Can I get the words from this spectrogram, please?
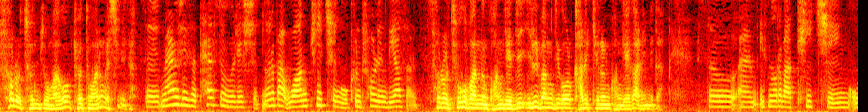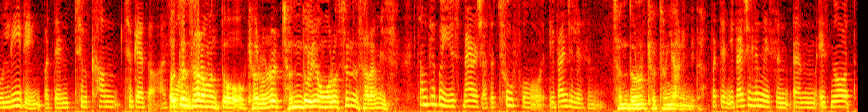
서로 존중하고 교통하는 것입니다. So marriage is a personal relationship, not about one teaching or controlling the others. 서로 주고받는 관계지 일방적으로 가리키는 관계가 아닙니다. So um, it's not about teaching or leading, but then to come together as 어떤 one. 사람은 또 결혼을 전도용으로 쓰는 사람이 있어요. Some people use marriage as a tool for evangelism, 전도는 교통이 아닙니다. but then evangelism um, is not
